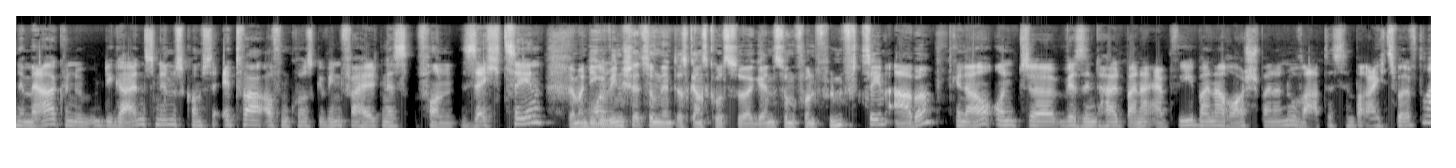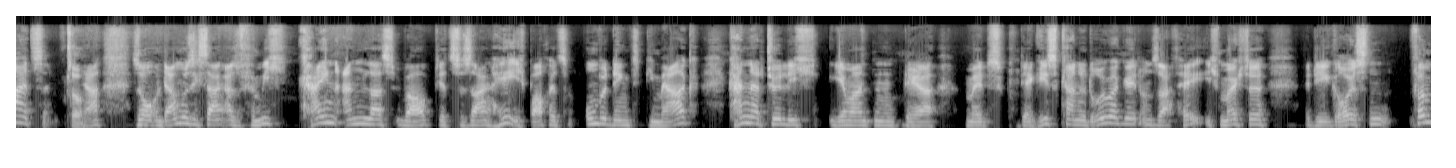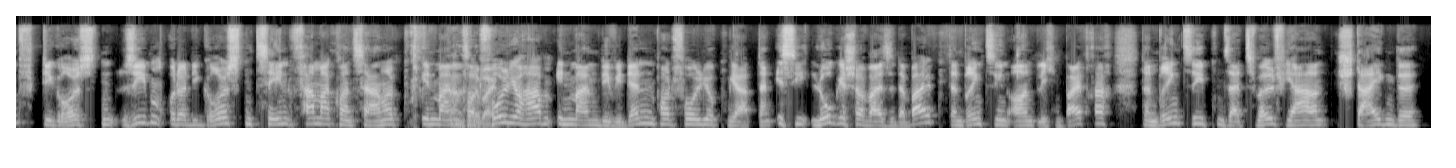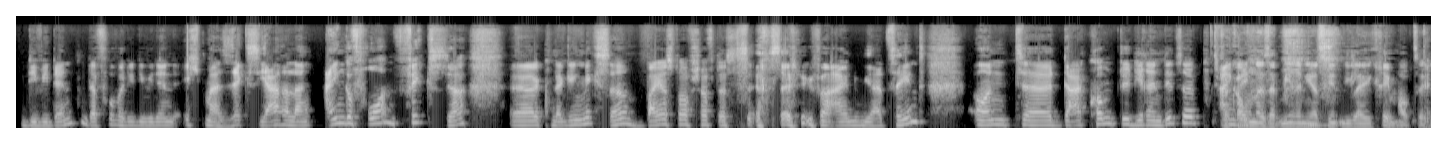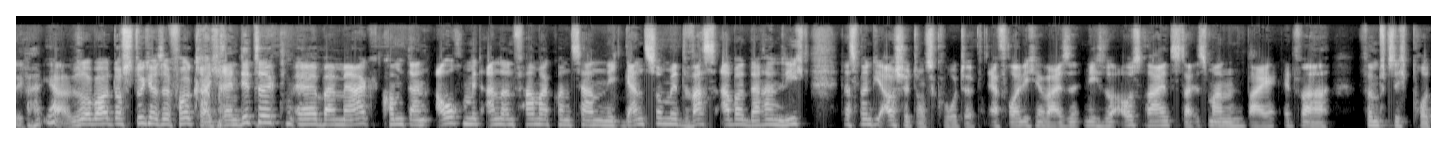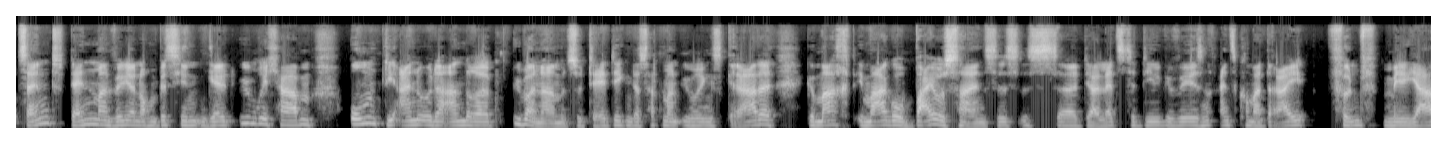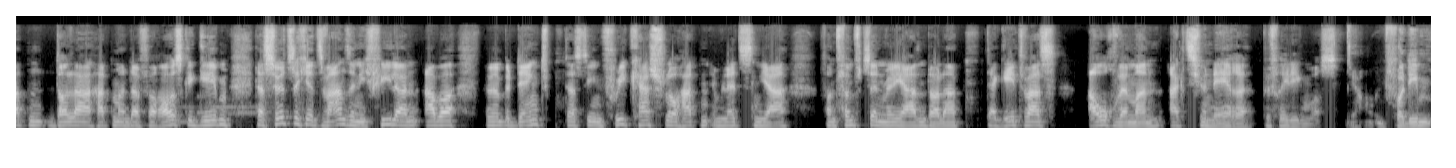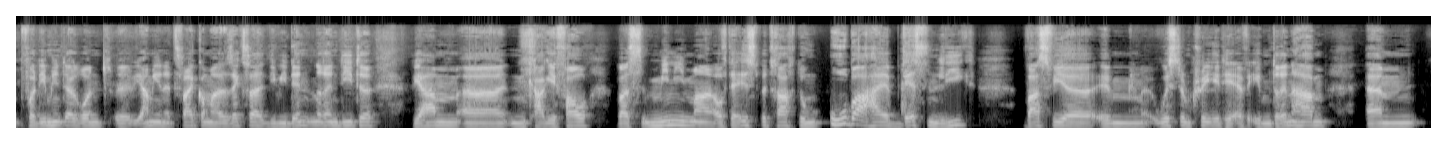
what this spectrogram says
eine Merck, wenn du die Guidance nimmst, kommst du etwa auf ein Kurs-Gewinn-Verhältnis von 16. Wenn man die und, Gewinnschätzung nennt, das ganz kurz zur Ergänzung von 15, aber genau. Und äh, wir sind halt bei einer App wie bei einer Roche, bei einer Novartis im Bereich 12, 13. So. Ja, so und da muss ich sagen, also für mich kein Anlass überhaupt jetzt zu sagen, hey, ich brauche jetzt unbedingt die Merck. Kann natürlich jemanden, der mit der Gießkanne drüber geht und sagt, hey, ich möchte die größten fünf, die größten sieben oder die größten zehn Pharmakonzerne in meinem Portfolio dabei. haben, in meinem Dividendenportfolio, ja, dann ist sie logischerweise dabei, dann bringt sie einen ordentlichen Beitrag, dann bringt sie seit zwölf Jahren steigende Dividenden. Davor war die Dividende echt mal sechs Jahre lang eingefroren, fix, ja. Äh, da ging nichts. Ne? Bayersdorf schafft das seit über einem Jahrzehnt. Und äh, da kommt die Rendite. Sie verkaufen da seit mehreren Jahrzehnten die gleiche Creme hauptsächlich. Ja, also, aber das ist durchaus erfolgreich. Rendite äh, bei Merck kommt dann auch mit anderen Pharmakonzernen nicht ganz so mit, was aber daran liegt, dass man die Ausschüttungsquote erfreulicherweise nicht so ausreizt. Da ist man bei etwa 50 Prozent, denn man will ja noch ein bisschen Geld übrig haben, um die eine oder andere Übernahme zu tätigen. Das hat man übrigens gerade gemacht. Imago Biosciences ist äh, der letzte Deal gewesen. 1,3 fünf Milliarden Dollar hat man dafür rausgegeben. Das hört sich jetzt wahnsinnig viel an, aber wenn man bedenkt, dass die einen Free Cashflow hatten im letzten Jahr von 15 Milliarden Dollar, da geht was auch wenn man Aktionäre befriedigen muss. Ja, und vor dem, vor dem Hintergrund, äh, wir haben hier eine 2,6er Dividendenrendite, wir haben äh, ein KGV, was minimal auf der Ist-Betrachtung oberhalb dessen liegt, was wir im Wisdom Tree ETF eben drin haben. Ähm,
